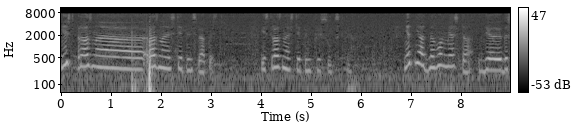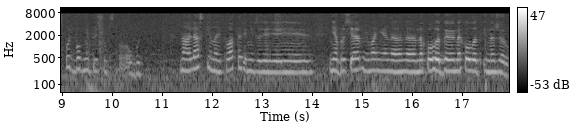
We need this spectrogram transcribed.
Есть разная, разная степень святости. Есть разная степень присутствия. Нет ни одного места, где Господь Бог не присутствовал бы. На Аляске, на экваторе, не, не обращая внимания на, на, на, холод, на холод и на жару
